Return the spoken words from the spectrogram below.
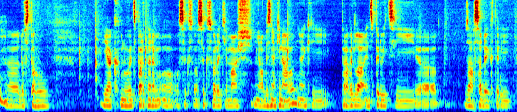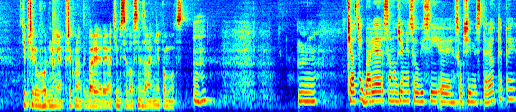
mm-hmm. uh, do vztahu jak mluvit s partnerem o, o sexu a sexualitě? Máš, měla bys nějaký návod, nějaký pravidla, inspirující uh, zásady, které ti přijdou vhodné, jak překonat ty bariéry a tím si vlastně vzájemně pomoct? Mm-hmm. Mm. Část těch bariér samozřejmě souvisí i s určitými stereotypy,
